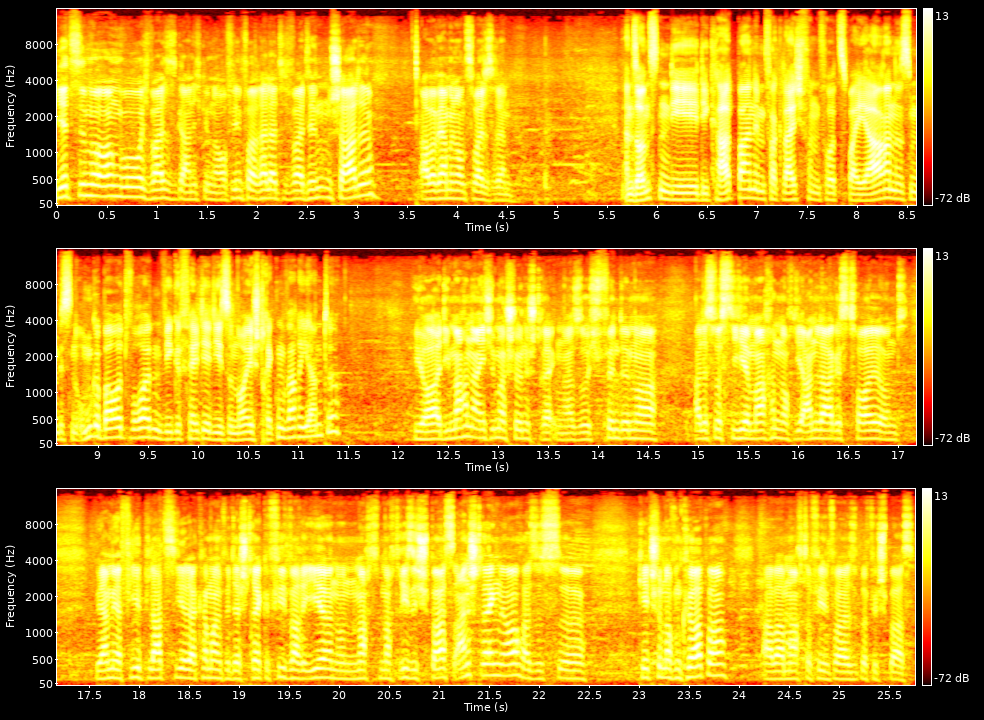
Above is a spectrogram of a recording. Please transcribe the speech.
Jetzt sind wir irgendwo, ich weiß es gar nicht genau. Auf jeden Fall relativ weit hinten. Schade. Aber wir haben ja noch ein zweites Rennen. Ansonsten die, die Kartbahn im Vergleich von vor zwei Jahren ist ein bisschen umgebaut worden. Wie gefällt dir diese neue Streckenvariante? Ja, die machen eigentlich immer schöne Strecken. Also ich finde immer, alles, was die hier machen, noch die Anlage ist toll und wir haben ja viel Platz hier, da kann man mit der Strecke viel variieren und macht, macht riesig Spaß. Anstrengend auch, also es äh, geht schon auf den Körper, aber macht auf jeden Fall super viel Spaß.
